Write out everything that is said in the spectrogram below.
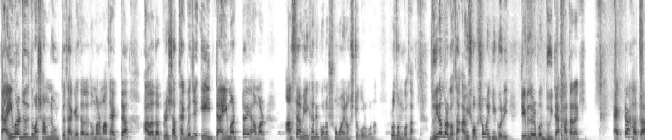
টাইমার যদি তোমার সামনে উঠতে থাকে, তাহলে তোমার মাথায় একটা আলাদা প্রেশার থাকবে যে এই টাইমারটাই আমার আছে, আমি এখানে কোনো সময় নষ্ট করব না। প্রথম কথা। দুই নম্বর কথা, আমি সব সময় কি করি? টেবিলের উপর দুইটা খাতা রাখি। একটা খাতা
